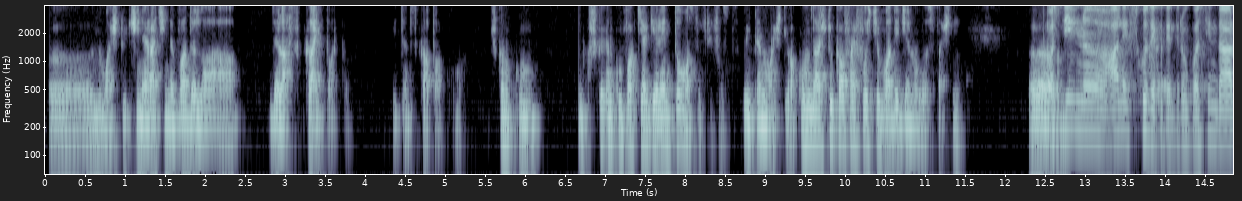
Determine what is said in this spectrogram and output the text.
uh, nu mai știu cine era, cineva de la, de la Sky, parcă. Uite, îmi scap acum. Și când, cum, nu știu că cumva chiar Geraint Thomas să fi fost. Uite, nu mai știu acum, dar știu că au mai fost ceva de genul ăsta, știi? Uh, Costin, uh, Alex, scuze că te întreb, Costin, dar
